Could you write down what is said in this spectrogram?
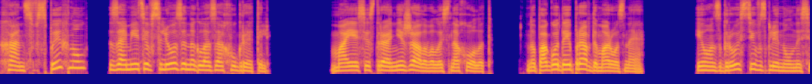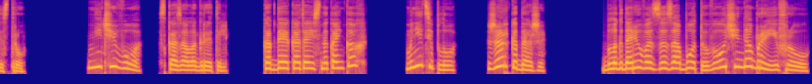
Ханс вспыхнул, заметив слезы на глазах у Гретель. «Моя сестра не жаловалась на холод но погода и правда морозная». И он с грустью взглянул на сестру. «Ничего», — сказала Гретель. «Когда я катаюсь на коньках, мне тепло, жарко даже. Благодарю вас за заботу, вы очень добры, Ефроу».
